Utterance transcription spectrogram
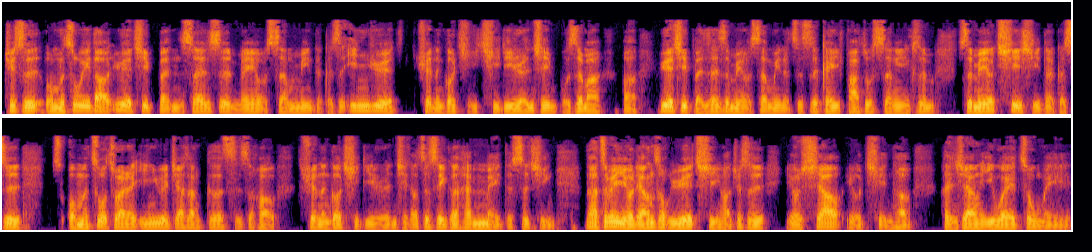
其实我们注意到乐器本身是没有生命的，可是音乐却能够启启迪人心，不是吗？啊，乐器本身是没有生命的，只是可以发出声音，是是没有气息的。可是我们做出来的音乐加上歌词之后，却能够启迪人心，这是一个很美的事情。那这边有两种乐器哈，就是有箫有琴哈。很像一位驻美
